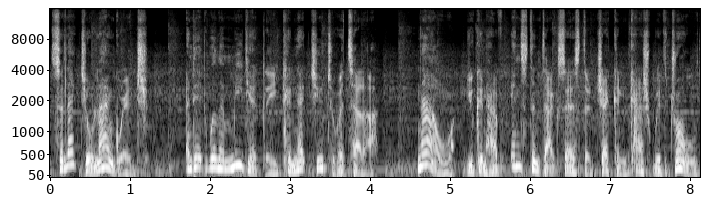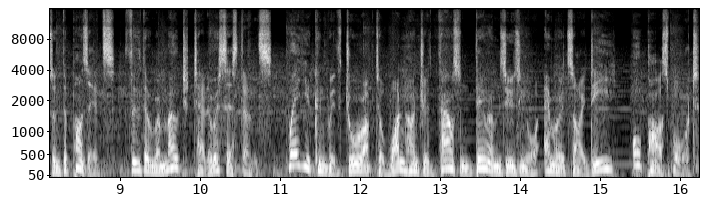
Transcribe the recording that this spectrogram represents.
select your language, and it will immediately connect you to a teller. Now, you can have instant access to check and cash withdrawals and deposits through the remote teller assistance, where you can withdraw up to 100,000 dirhams using your Emirates ID or passport.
